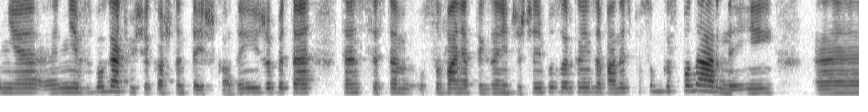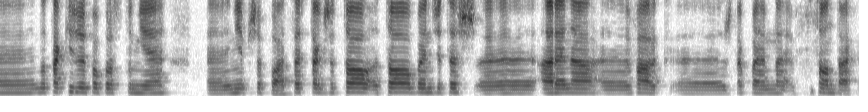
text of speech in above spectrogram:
nie, nie wzbogacił się kosztem tej szkody i żeby te, ten system usuwania tych zanieczyszczeń był zorganizowany w sposób gospodarny i no taki, żeby po prostu nie E, nie przepłacać. Także to, to będzie też e, arena e, walk, że tak powiem, w sądach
